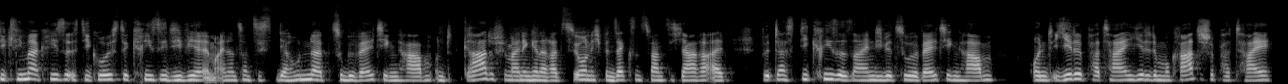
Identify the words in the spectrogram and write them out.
Die Klimakrise ist die größte Krise, die wir im 21. Jahrhundert zu bewältigen haben. Und gerade für meine Generation, ich bin 26 Jahre alt, wird das die Krise sein, die wir zu bewältigen haben. Und jede Partei, jede demokratische Partei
